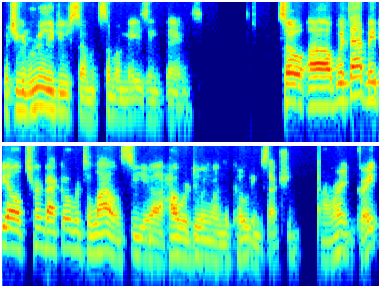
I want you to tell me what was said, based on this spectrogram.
but you can really do some, some amazing things. So uh, with that, maybe I'll turn back over to Lyle and see uh, how we're doing on the coding section. All right, great.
